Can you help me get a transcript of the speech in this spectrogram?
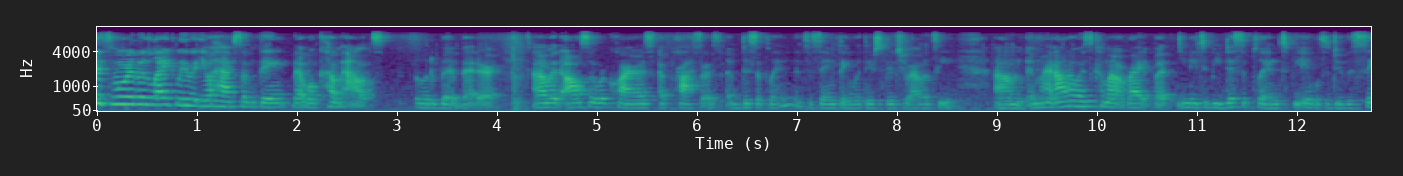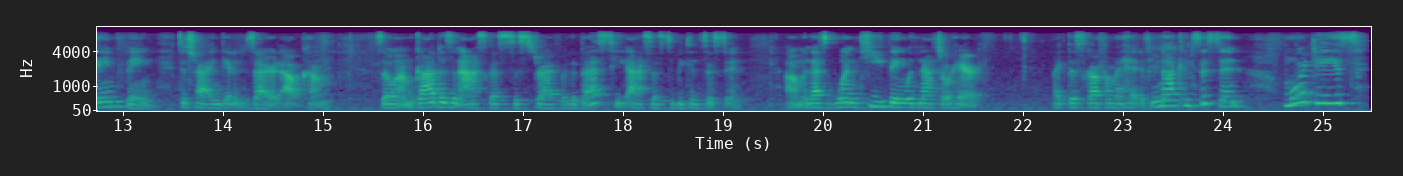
it's more than likely that you'll have something that will come out a little bit better. Um, it also requires a process of discipline. It's the same thing with your spirituality. Um, it might not always come out right, but you need to be disciplined to be able to do the same thing to try and get a desired outcome. So um, God doesn't ask us to strive for the best, He asks us to be consistent. Um, and that's one key thing with natural hair. Like this scarf on my head. If you're not consistent, more days,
